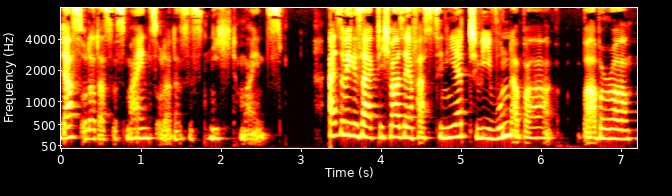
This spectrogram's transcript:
das oder das ist meins oder das ist nicht meins. Also wie gesagt, ich war sehr fasziniert, wie wunderbar Barbara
